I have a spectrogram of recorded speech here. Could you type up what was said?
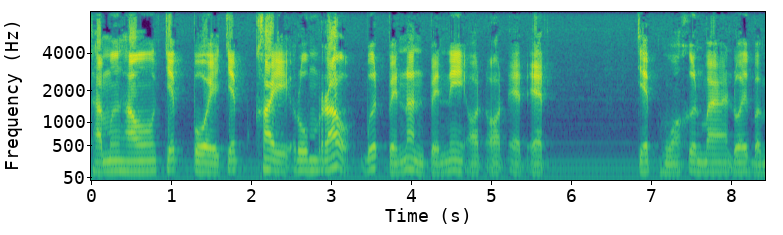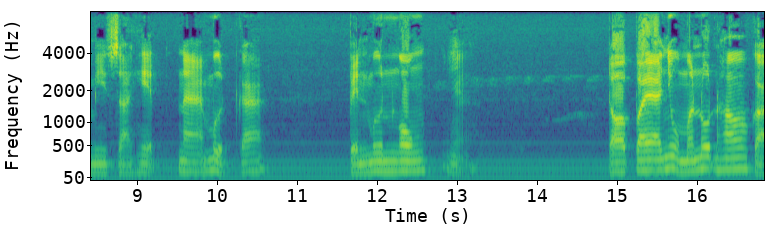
ถ้ามือเฮาเจ็บป่วย เจ็บไข้รุมเร้าเบิดเป็นนั่นเป็นนี่อดอดแอดแอดเจ็บหัวขึ้นมาโดยบ่มีสาเหตุหน้ามืดก็เป็นมืนงงเนี่ยต่อไปอายุมนุษย์เฮาก็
